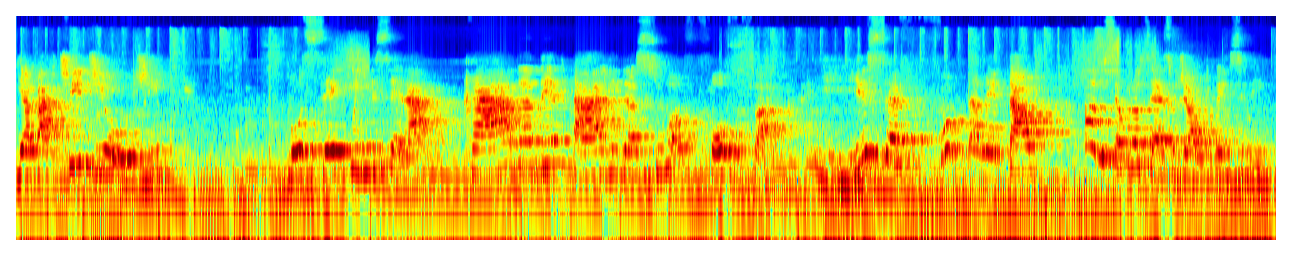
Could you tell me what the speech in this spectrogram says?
E a partir de hoje, você conhecerá cada detalhe da sua fofa. E isso é fundamental para o seu processo de autoconhecimento.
